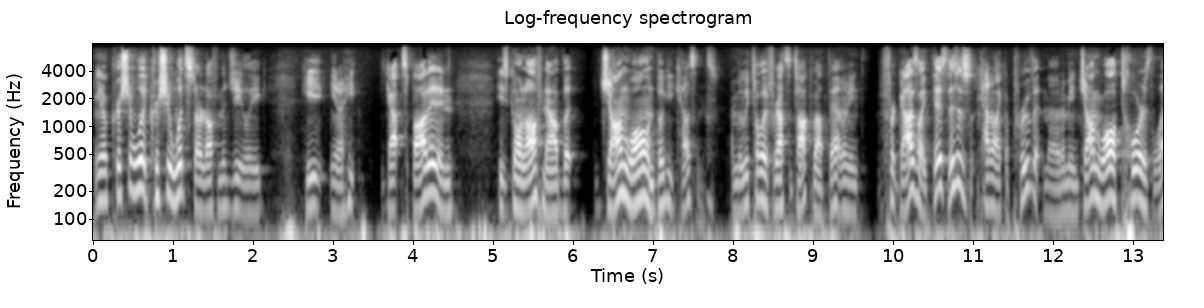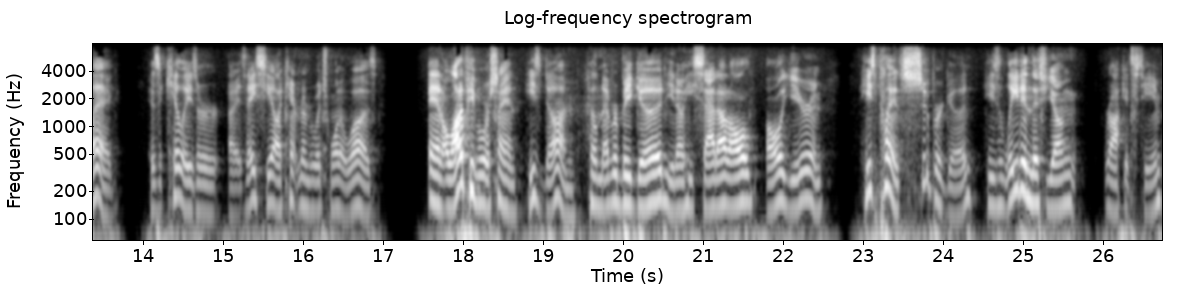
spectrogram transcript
you know Christian Wood. Christian Wood started off in the G League. He you know he got spotted and he's going off now. But John Wall and Boogie Cousins. I mean, we totally forgot to talk about them. I mean, for guys like this, this is kind of like a prove it mode. I mean, John Wall tore his leg, his Achilles or uh, his ACL. I can't remember which one it was. And a lot of people were saying he's done. He'll never be good. You know, he sat out all all year and he's playing super good. He's leading this young Rockets team.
